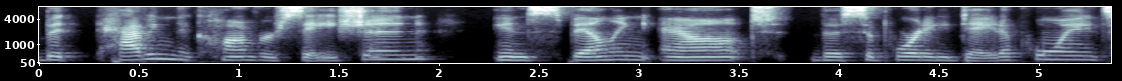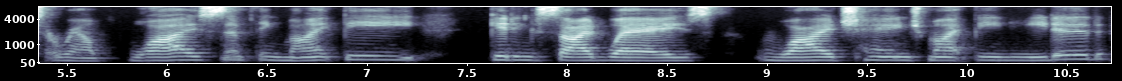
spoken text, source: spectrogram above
but having the conversation in spelling out the supporting data points around why something might be getting sideways, why change might be needed.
